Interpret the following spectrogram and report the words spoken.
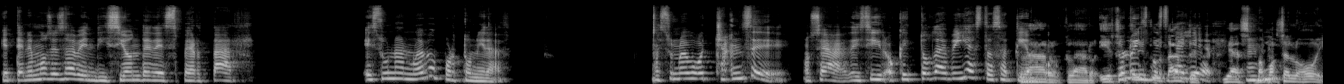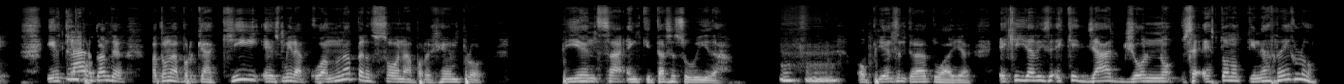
que tenemos esa bendición de despertar, es una nueva oportunidad es un nuevo chance. O sea, decir, ok, todavía estás a tiempo. Claro, claro. Y esto es importante. Vamos a hacerlo hoy. Y esto es importante, patrona, porque aquí es, mira, cuando una persona, por ejemplo, piensa en quitarse su vida. O piensa en tirar la toalla, es que ya dice, es que ya yo no, o sea, esto no tiene arreglo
